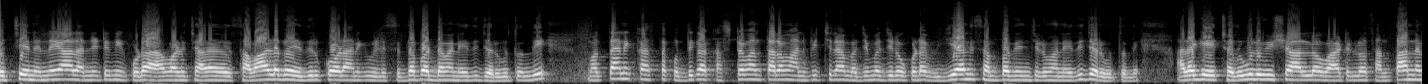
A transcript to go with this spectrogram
వచ్చే నిర్ణయాలన్నిటినీ కూడా వాళ్ళు చాలా సవాళ్ళగా ఎదుర్కోవడానికి వీళ్ళు సిద్ధపడడం అనేది జరుగుతుంది. మొత్తానికి కాస్త కొద్దిగా కష్టవంతరం అనిపించిన మధ్య మధ్యలో కూడా విజయాన్ని సంపాదించడం అనేది జరుగుతుంది. అలాగే చదువుల విషయాల్లో వాటిలో సంతాన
